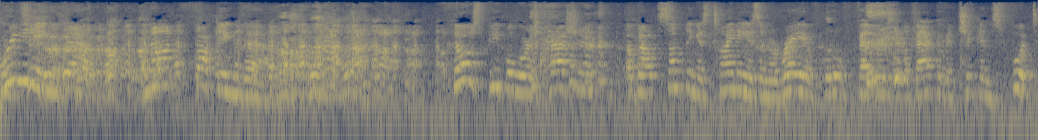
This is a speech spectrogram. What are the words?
Breeding them, not fucking them. Those people were as passionate about something as tiny as an array of little feathers on the back of a chicken's foot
